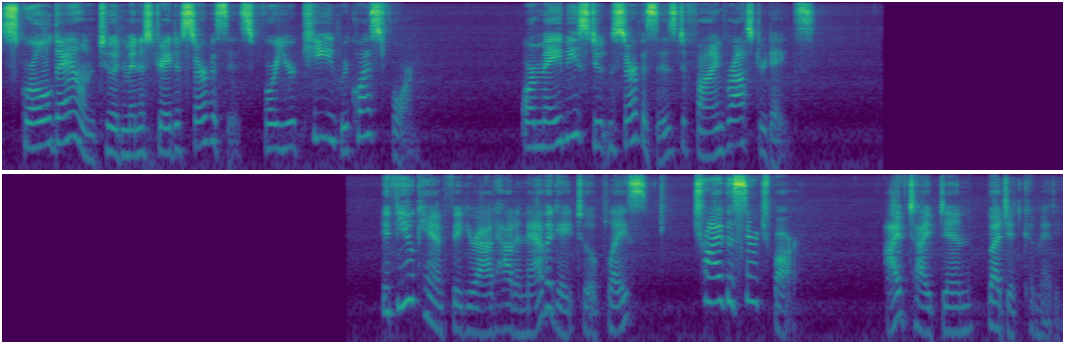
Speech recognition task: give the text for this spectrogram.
Scroll down to Administrative Services for your key request form. Or maybe Student Services to find roster dates. If you can't figure out how to navigate to a place, try the search bar. I've typed in Budget Committee.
